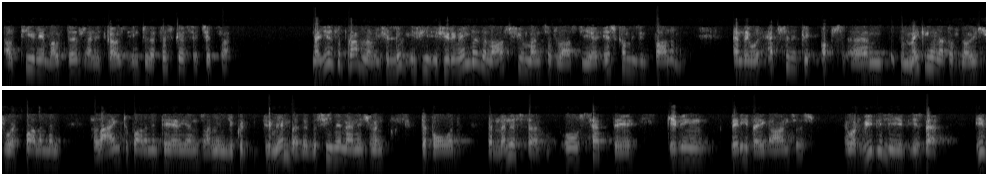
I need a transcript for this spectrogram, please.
ulterior motives and it goes into the fiscus, etc. Now here's the problem. If you look, if you if you remember the last few months of last year, Eskom is in Parliament, and they were absolutely um, making a lot of noise with Parliament, lying to parliamentarians. I mean, you could remember that the senior management, the board, the minister, all sat there giving very vague answers. And what we believe is that if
